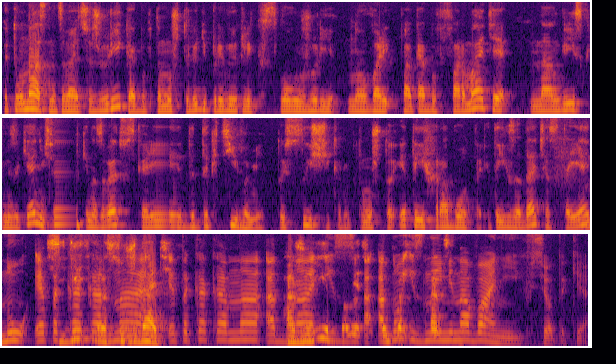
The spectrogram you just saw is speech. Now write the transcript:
это у нас называется жюри, как бы, потому что люди привыкли к слову жюри, но в, как бы в формате на английском языке они все-таки называются скорее детективами, то есть сыщиками, потому что это их работа, это их задача стоять, ну, это сидеть как и рассуждать. это как она, одна а из, одно из наименований их все-таки.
